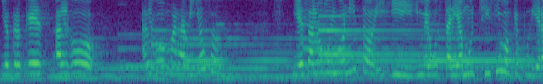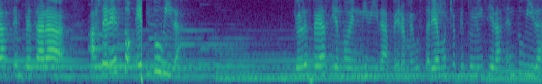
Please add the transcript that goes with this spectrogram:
yo creo que es algo, algo maravilloso y es algo muy bonito y me gustaría muchísimo que pudieras empezar a hacer esto en tu vida. Yo lo estoy haciendo en mi vida, pero me gustaría mucho que tú lo hicieras en tu vida.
